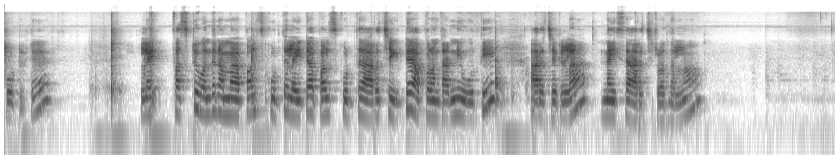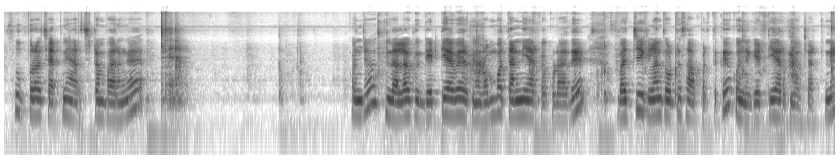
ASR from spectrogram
போட்டுட்டு லை ஃபஸ்ட்டு வந்து நம்ம பல்ஸ் கொடுத்து லைட்டாக பல்ஸ் கொடுத்து அரைச்சிக்கிட்டு அப்புறம் தண்ணி ஊற்றி அரைச்சிக்கலாம். நைஸாக அரைச்சிட்டு வந்துடலாம். சூப்பராக சட்னி அரைச்சிட்டேன் பாருங்கள் கொஞ்சம் இந்த அளவுக்கு கெட்டியாகவே இருக்கணும். ரொம்ப தண்ணியாக இருக்கக்கூடாது. பஜ்ஜிக்கெலாம் தொட்டு சாப்பிட்றதுக்கு கொஞ்சம் கெட்டியாக இருக்கணும் சட்னி.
